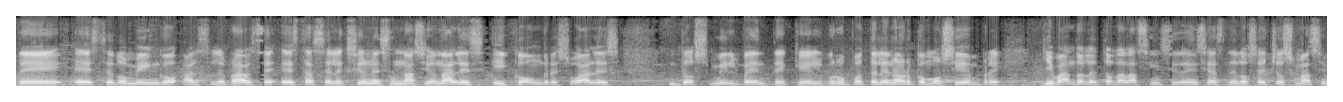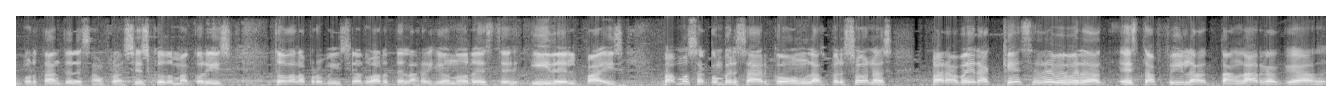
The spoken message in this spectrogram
de este domingo al celebrarse estas elecciones nacionales y congresuales 2020, que el Grupo Telenor, como siempre, llevándole todas las incidencias de los hechos más importantes de San Francisco de Macorís, toda la provincia de Duarte, la región noreste y del país. Vamos a conversar con las personas para ver a qué se debe ¿verdad? esta fila tan larga que,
